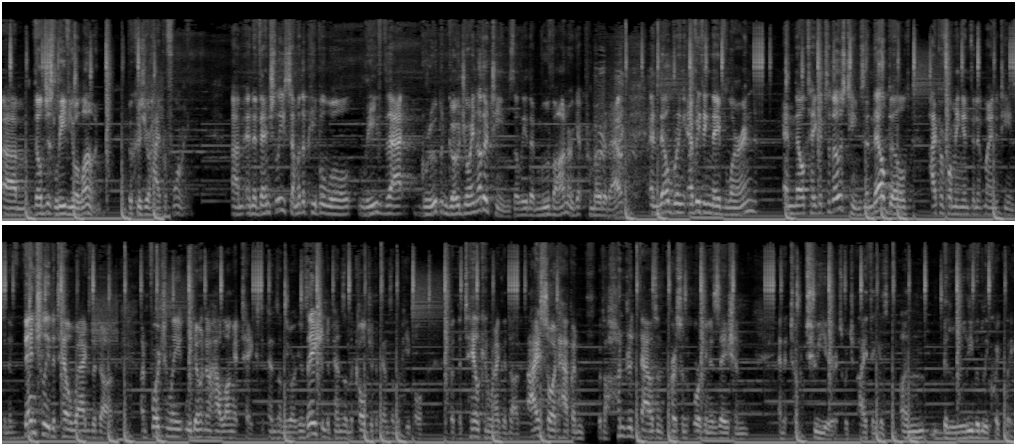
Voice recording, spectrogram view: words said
um, they'll just leave you alone because you're high-performing. Um, and eventually, some of the people will leave that group and go join other teams. They'll either move on or get promoted out, and they'll bring everything they've learned and they'll take it to those teams and they'll build high performing, infinite minded teams. And eventually, the tail wags the dog. Unfortunately, we don't know how long it takes. Depends on the organization, depends on the culture, depends on the people, but the tail can wag the dog. I saw it happen with a 100,000 person organization, and it took two years, which I think is unbelievably quickly.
